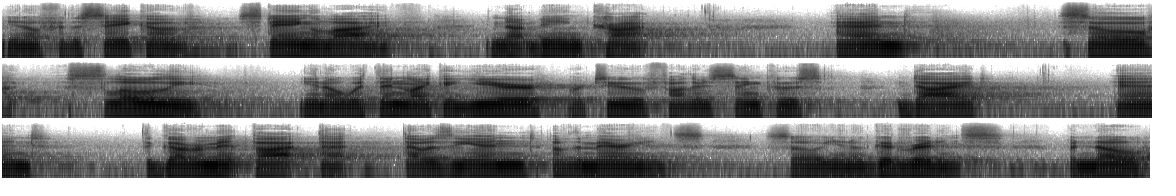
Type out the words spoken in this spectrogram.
you know, for the sake of staying alive and not being caught. And so slowly, you know, within like a year or two, Father Cincouz died, and the government thought that that was the end of the Marians. So, you know, good riddance. But no,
